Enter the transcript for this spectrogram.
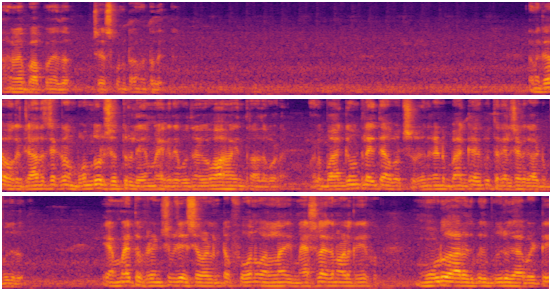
ఆమె పాపం ఏదో చేసుకుంటూ ఉంటుంది. కనుక ఒక జాత చక్రం బంధువులు శత్రువులు ఈ అమ్మాయికి రేపు వివాహం అయిన తర్వాత కూడా. వాళ్ళు భాగ్యవంతులు అయితే అవ్వచ్చు. ఎందుకంటే భాగ్యాధిపతితో కలిశాడు కాబట్టి బుధుడు. ఈ అమ్మాయితో ఫ్రెండ్షిప్ చేసేవాళ్ళు అంటే ఫోన్ వలన ఈ మేషలాగిన వాళ్ళకి మూడు ఆరు అధిపతి బుధుడు కాబట్టి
